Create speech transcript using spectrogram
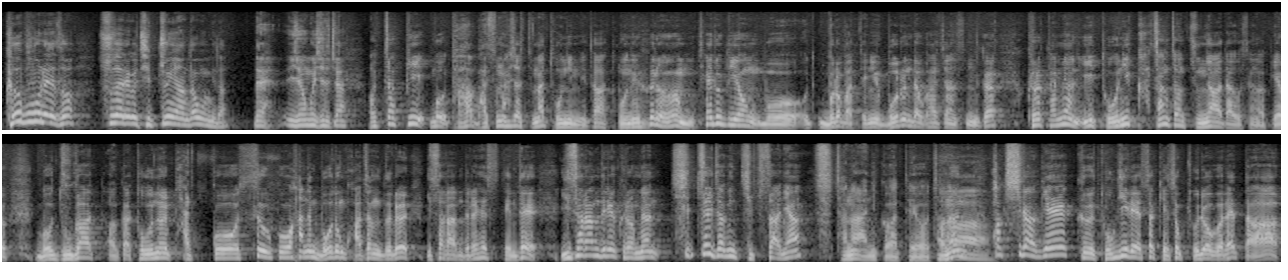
그 부분에서 수사력을 집중해야 한다고 봅니다. 네. 이정근 실장. 어차피 뭐 다 말씀하셨지만 돈입니다. 돈의 흐름, 체류 비용 뭐 물어봤더니 모른다고 하지 않습니까? 그렇다면 이 돈이 가장 전 중요하다고 생각해요. 뭐 누가 아까 돈을 받고 쓰고 하는 모든 과정들을 이 사람들을 했을 텐데 이 사람들이 그러면 실질적인 집사냐? 저는 아닐 것 같아요. 저는 아. 확실하게 그 독일에서 계속 조력을 했다.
